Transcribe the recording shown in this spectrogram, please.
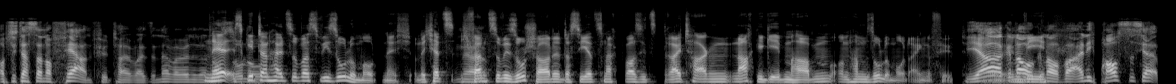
ob sich das dann noch fair anfühlt teilweise, ne? Weil wenn du dann Naja, auf es geht dann halt sowas wie Solo-Mode nicht. Und ich, Ja. fand es sowieso schade, dass sie jetzt nach quasi drei Tagen nachgegeben haben und haben Solo-Mode eingefügt. Ja, Weil genau, irgendwie- genau. Weil eigentlich brauchst du es ja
